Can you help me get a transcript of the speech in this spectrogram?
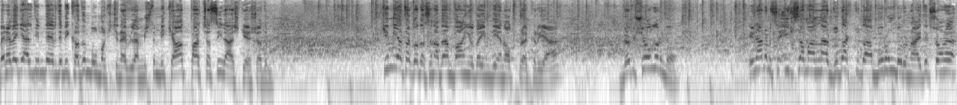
Ben eve geldiğimde evde bir kadın bulmak için evlenmiştim. Bir kağıt parçasıyla aşk yaşadım. Kim yatak odasına ben banyodayım diye not bırakır ya? Böyle bir şey olur mu? İnanır mısın ilk zamanlar dudak dudağa burun burunaydık. Sonra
